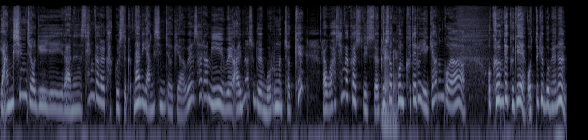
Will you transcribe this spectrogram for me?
양심적이라는 생각을 갖고 있을까? 나는 양심적이야. 왜 사람이 왜 알면서도 왜 모르는 척해? 라고 하- 생각할 수도 있어요. 그래서 네네. 본 그대로 얘기하는 거야. 어, 그런데 그게 어떻게 보면은,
